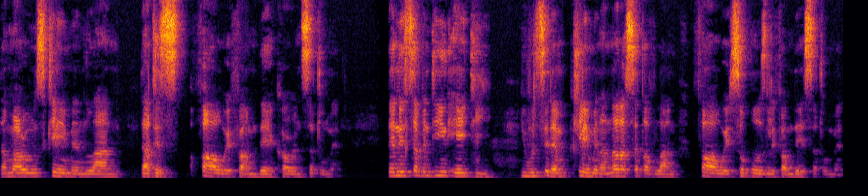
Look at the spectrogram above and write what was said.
the Maroons claiming land that is far away from their current settlement. Then in 1780, you would see them claiming another set of land far away, supposedly from their settlement.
